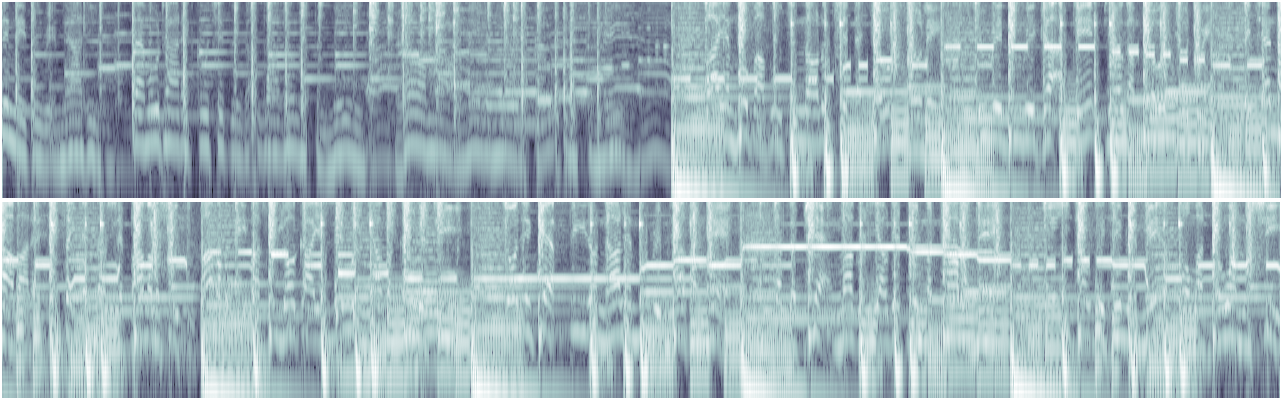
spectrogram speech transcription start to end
ချစ်နေသူတွေအများကြီးတန်မိုးထားတဲ့ကိုချစ်သူကအလားဆုံးနဲ့သမီးရောမမေးလို့ကိုသမီးဘာရမဟုတ်ပါဘူးကျွန်တော်တို့ချစ်တဲ့မျိုးမျိုးလေးလူတွေလူတွေကအတင်းပြောကမျိုးမျိုးတွေစိတ်ချမ်းသာပါတယ်စိတ်နဲ့တော့ရှက်ဘာမှမရှိဘူးဘာမှမသိမှလူလောကရဲ့လက်ကိုများတော့ကူတီကြောချင်းကပ်ပြီးတော့နားလည်မှုတွေများတဲ့နဲ့အဆက်တစ်ဖြတ်ငါကိုရောက်တဲ့ပြင်မထားပါနဲ့ကြီးကြီးချောက်တွေချင်းတွေမင်းအပေါ်မှာလုံးဝမရှိ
